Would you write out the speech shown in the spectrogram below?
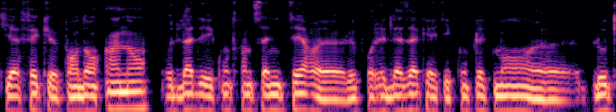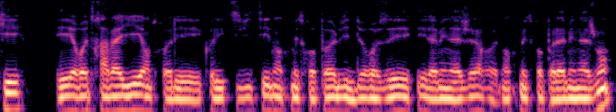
qui a fait que pendant un an, au-delà des contraintes sanitaires, euh, le projet de la ZAC a été complètement euh, bloqué et retravaillé entre les collectivités Nantes Métropole, Ville de Rosé et l'aménageur Nantes Métropole Aménagement.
